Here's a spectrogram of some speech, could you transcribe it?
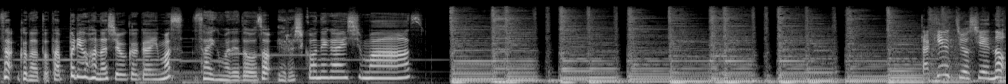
さあ、この後たっぷりお話を伺います。最後までどうぞよろしくお願いします。竹内義恵の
